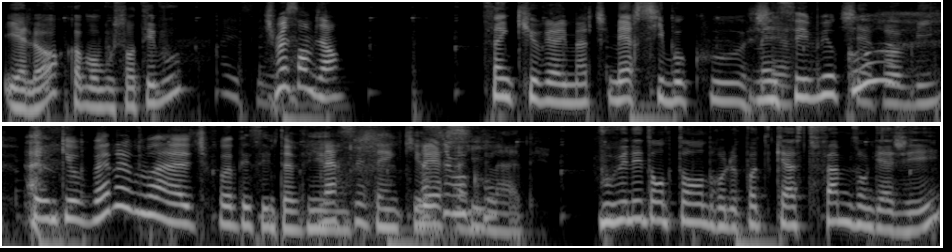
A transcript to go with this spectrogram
Et alors, comment vous sentez-vous? Je me sens bien. Thank you very much. Merci beaucoup. Merci beaucoup. Thank you very much for this interview. Merci. Thank you. Merci, beaucoup. Vous venez d'entendre le podcast Femmes engagées,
